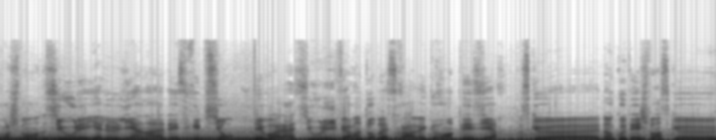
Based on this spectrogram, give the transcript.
franchement, si vous voulez, il y a le lien dans la description. Et voilà, si vous voulez y faire un tour, bah, ce sera avec grand plaisir. Parce que euh, d'un côté, je pense que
